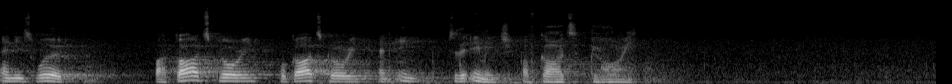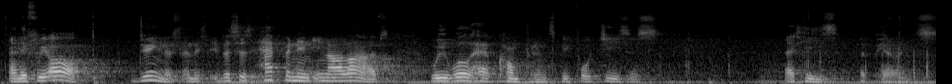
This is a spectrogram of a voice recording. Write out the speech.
and His Word, by God's glory, for God's glory, and into the image of God's glory. And if we are doing this, and if this is happening in our lives, we will have confidence before Jesus at his appearance.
